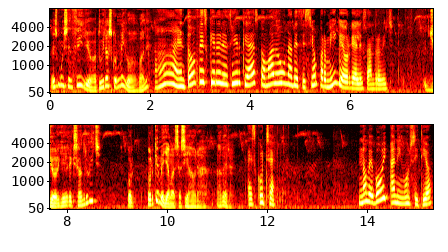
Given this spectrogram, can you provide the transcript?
Es muy sencillo. Tú irás conmigo, ¿vale? Ah, entonces quiere decir que has tomado una decisión por mí, Georgi Alexandrovich. ¿Georgi Alexandrovich? ¿Por, ¿Por qué me llamas así ahora? A ver. Escuche. No me voy a ningún sitio.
